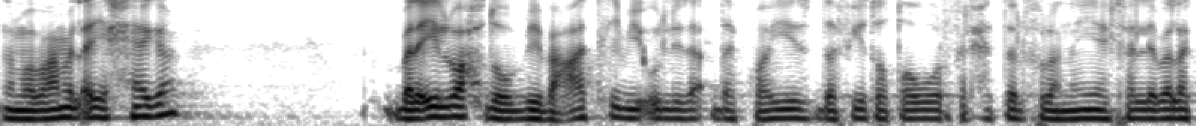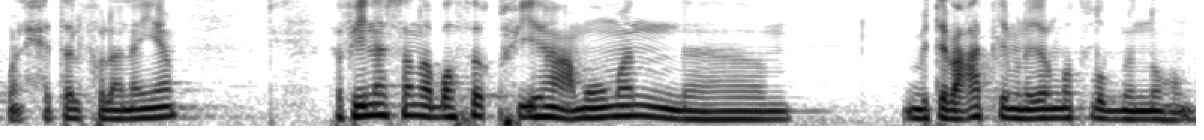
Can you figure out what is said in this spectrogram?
لما بعمل أي حاجة بلاقيه لوحده بيبعت لي بيقول لي لأ ده كويس ده في تطور في الحتة الفلانية خلي بالك من الحتة الفلانية. ففي ناس أنا بثق فيها عموما بتبعت لي من غير ما اطلب منهم.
